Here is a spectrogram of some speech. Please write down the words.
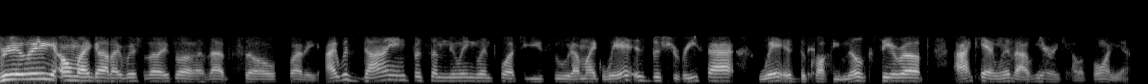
really? Oh my God! I wish that I saw that. That's so funny. I was dying for some New England Portuguese food. I'm like, where is the chorizo at? Where is the coffee milk syrup? I can't live out here in California.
